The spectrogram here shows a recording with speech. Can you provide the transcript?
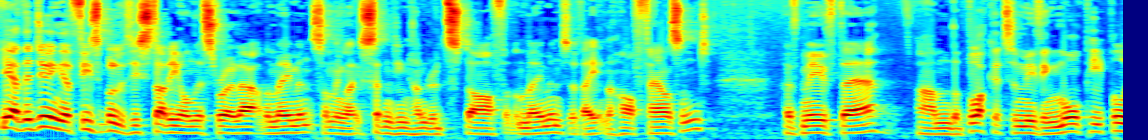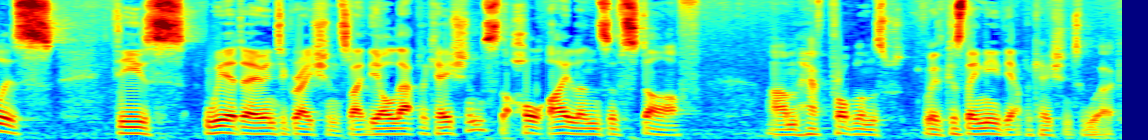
yeah, they're doing a feasibility study on this rollout at the moment. Something like 1,700 staff at the moment of 8,500 have moved there. Um, the blocker to moving more people is these weirdo integrations, like the old applications, the whole islands of staff um, have problems with because they need the application to work.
